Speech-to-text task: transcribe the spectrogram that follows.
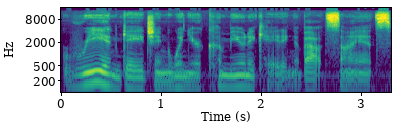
re engaging when you're communicating about science.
